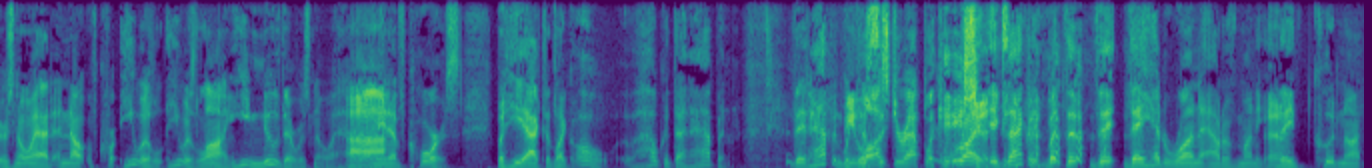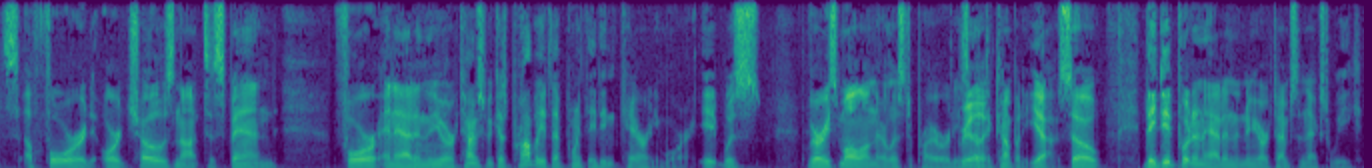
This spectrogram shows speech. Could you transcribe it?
There's no ad. And now, of course, he was he was lying. He knew there was no ad. Ah. I mean, of course. But he acted like, oh, how could that happen? It happened. We lost the- your application. Right, exactly. But the, they they had run out of money. Yeah. They could not afford or chose not to spend for an ad in the New York Times because probably at that point they didn't care anymore. It was very small on their list of priorities Really? at the company. Yeah. So they did put an ad in the New York Times the next week.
